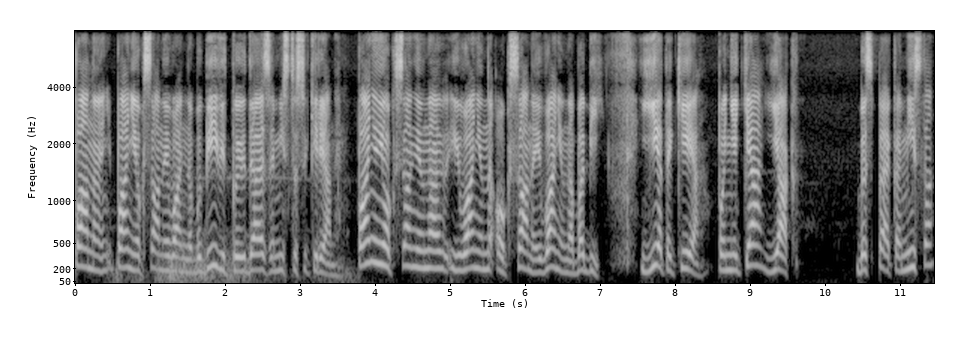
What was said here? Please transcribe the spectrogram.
Пана, пані Оксана Іванівна Бабій відповідає за місто Сукіряни. Пані Оксанівна Іванівна, Оксана Іванівна Бабій. Є таке поняття, як безпека міста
